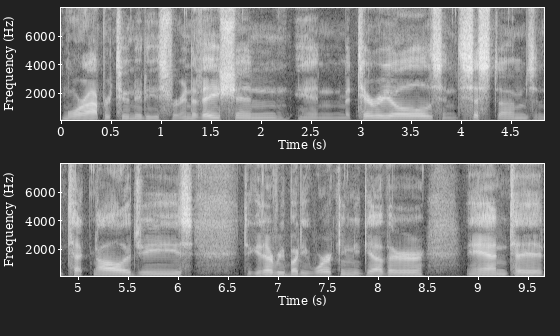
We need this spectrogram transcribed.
more opportunities for innovation in materials and systems and technologies to get everybody working together and to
